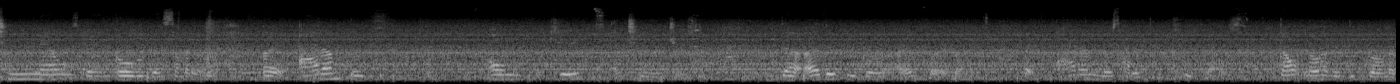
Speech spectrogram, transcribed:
teen nails, then go with somebody else. But Adam is only for kids and teenagers. The other people are for adults. But Adam knows how to do kid nails. Don't know how to do grown up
